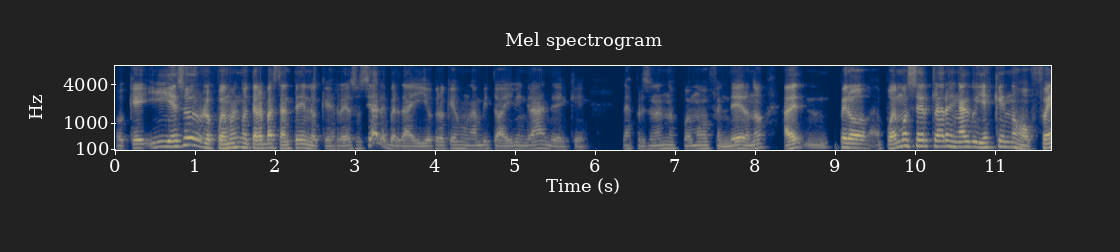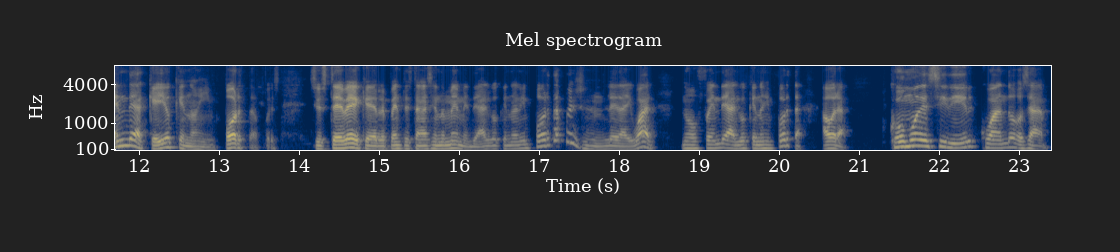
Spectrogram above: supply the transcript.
Ok, y eso lo podemos encontrar bastante en lo que es redes sociales, ¿verdad? Y yo creo que es un ámbito ahí bien grande de que las personas nos podemos ofender o no. A ver, pero podemos ser claros en algo y es que nos ofende aquello que nos importa, pues. Si usted ve que de repente están haciendo memes de algo que no le importa, pues le da igual. Nos ofende algo que nos importa. Ahora, ¿cómo decidir cuándo? O sea,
